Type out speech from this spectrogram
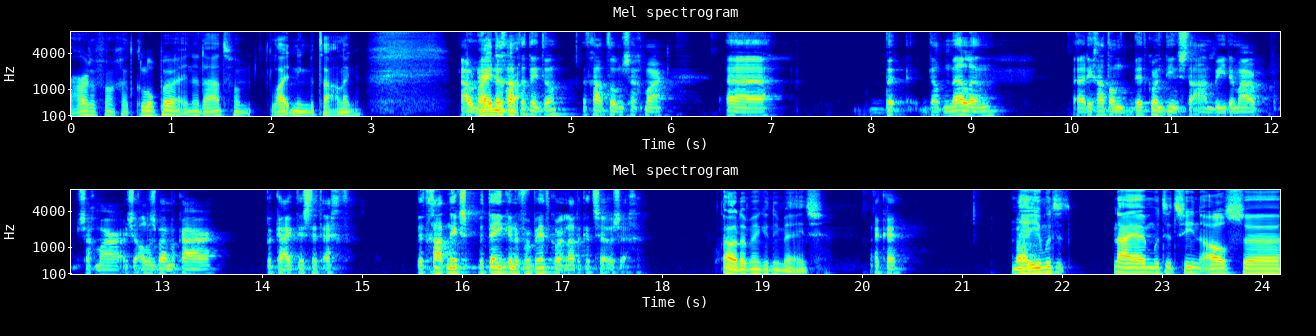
harder van gaat kloppen, inderdaad, van Lightning betalingen. Nou, nee, dat gaat het niet hoor. Het gaat om, zeg maar, uh, dat Mellon, die gaat dan Bitcoin-diensten aanbieden. Maar zeg maar, als je alles bij elkaar bekijkt, is dit echt. Dit gaat niks betekenen voor Bitcoin, laat ik het zo zeggen. Oh, daar ben ik het niet mee eens. Oké. Nee, je moet het, nou ja, je moet het zien als, uh,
